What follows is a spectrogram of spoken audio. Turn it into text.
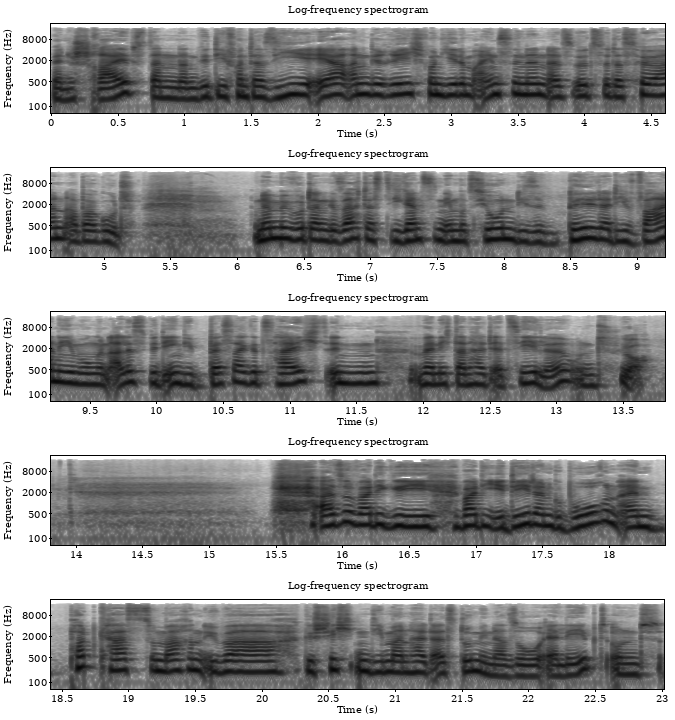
wenn du schreibst, dann, dann wird die Fantasie eher angeregt von jedem Einzelnen, als würdest du das hören, aber gut. Ne, mir wurde dann gesagt, dass die ganzen Emotionen, diese Bilder, die Wahrnehmungen, alles wird irgendwie besser gezeigt, in, wenn ich dann halt erzähle. Und ja. Also war die, war die Idee dann geboren, einen Podcast zu machen über Geschichten, die man halt als Domina so erlebt. Und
